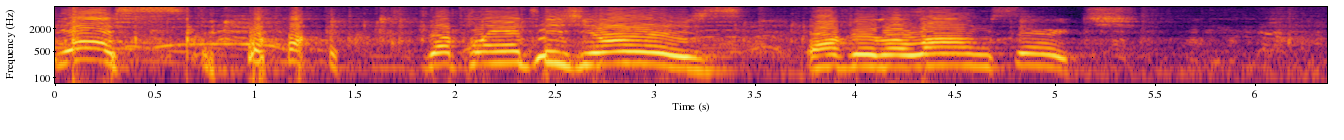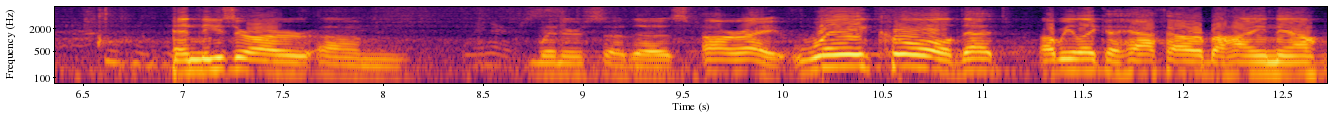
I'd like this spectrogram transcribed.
Yes. the plant is yours after the long search. And these are our um, winners of those. All right, way cool. That are we like a half hour behind now?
